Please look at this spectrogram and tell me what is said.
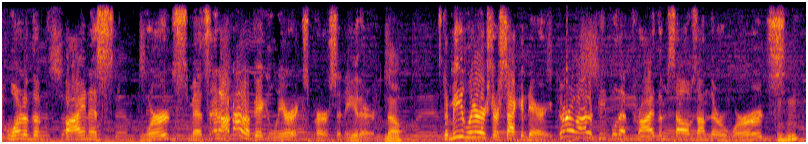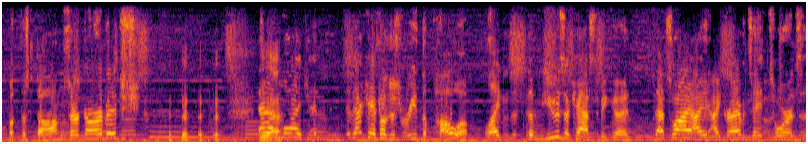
one of the finest wordsmiths. And I'm not a big lyrics person either. No. To me, lyrics are secondary. There are a lot of people that pride themselves on their words, Mhm. but the songs are garbage. And Yeah. I'm like, in, in that case, I'll just read the poem. Like the, the music has to be good. That's why I, I gravitate towards you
